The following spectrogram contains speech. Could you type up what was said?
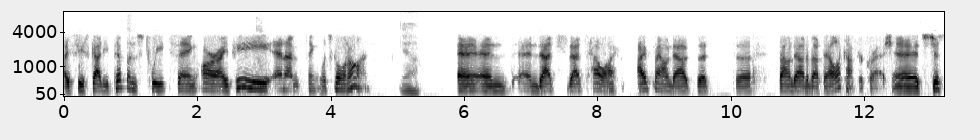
I see Scottie Pippen's tweet saying R.I.P. and I'm thinking, what's going on? Yeah, and and, and that's that's how I I found out that uh, found out about the helicopter crash, and it's just,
